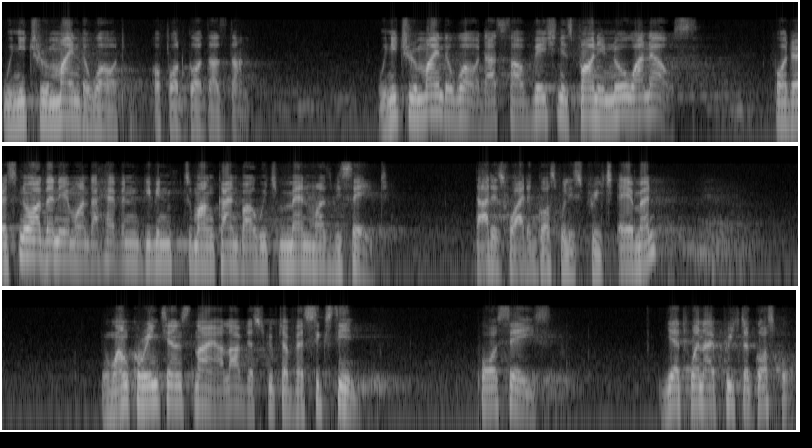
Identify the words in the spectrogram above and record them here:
We need to remind the world of what God has done. We need to remind the world that salvation is found in no one else. For there is no other name under heaven given to mankind by which men must be saved. That is why the gospel is preached. Amen. In 1 Corinthians 9, I love the scripture, verse 16. Paul says, Yet when I preach the gospel,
